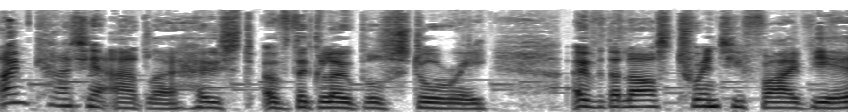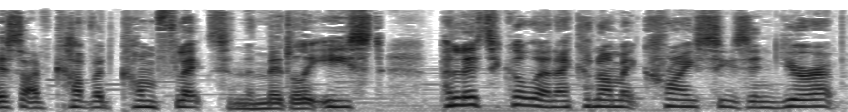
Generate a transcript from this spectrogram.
I'm Katya Adler, host of The Global Story. Over the last 25 years, I've covered conflicts in the Middle East, political and economic crises in Europe,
